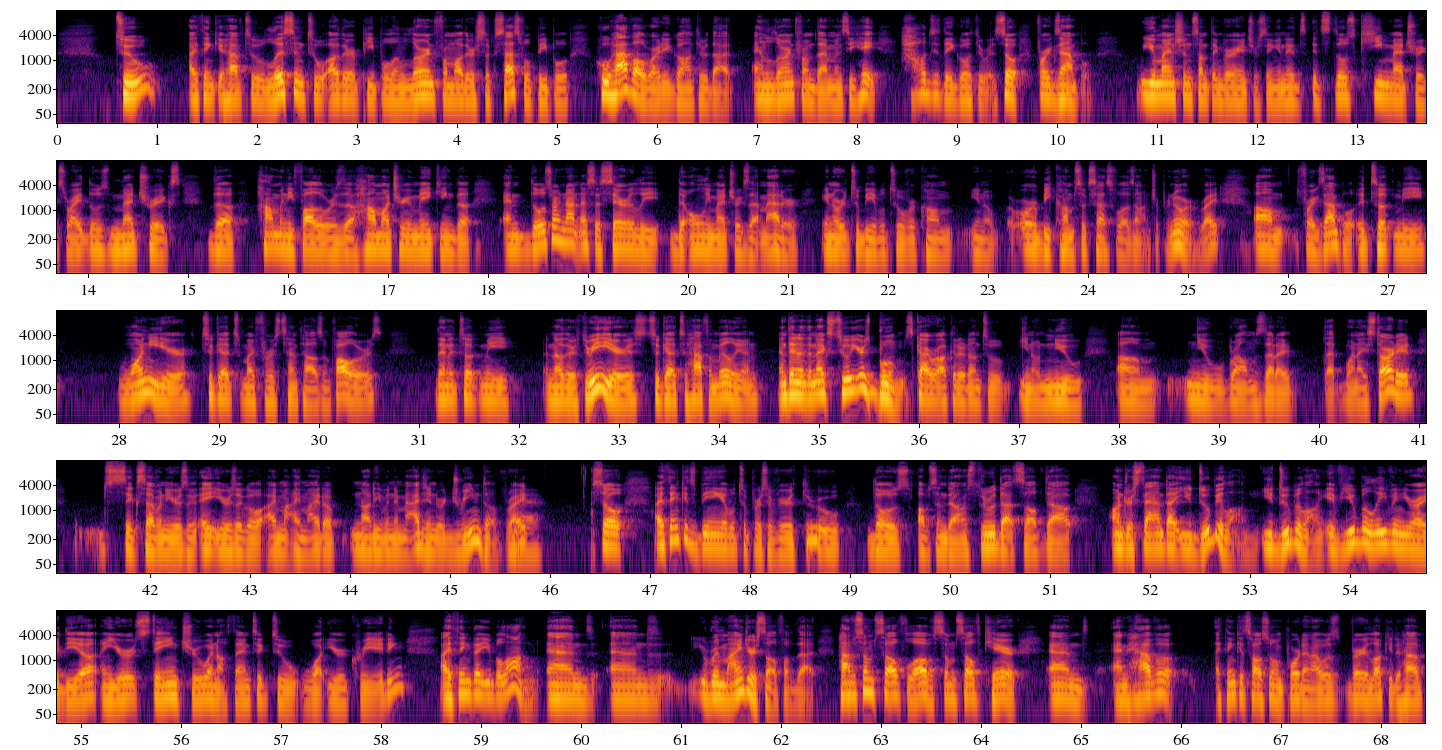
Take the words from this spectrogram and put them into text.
Two, I think you have to listen to other people and learn from other successful people who have already gone through that and learn from them and see, hey, how did they go through it? So, for example, you mentioned something very interesting and it's it's those key metrics right? Those metrics the how many followers the how much are you making the and those are not necessarily the only metrics that matter in order to be able to overcome you know or become successful as an entrepreneur right? Um, for example it took me one year to get to my first 10,000 followers then it took me another three years to get to half a million and then in the next two years boom skyrocketed onto you know new um, new realms that i that when I started six, seven years, eight years ago, I, I might have not even imagined or dreamed of, right? Yeah. So I think it's being able to persevere through those ups and downs, through that self doubt. Understand that you do belong. You do belong. If you believe in your idea and you're staying true and authentic to what you're creating, I think that you belong. And and you remind yourself of that. Have some self love, some self care, and and have a. I think it's also important. I was very lucky to have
